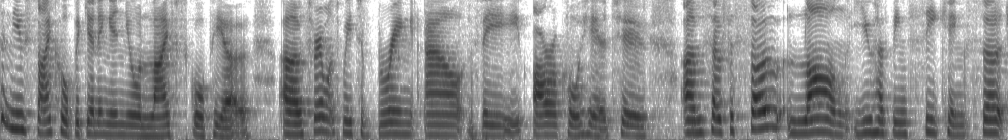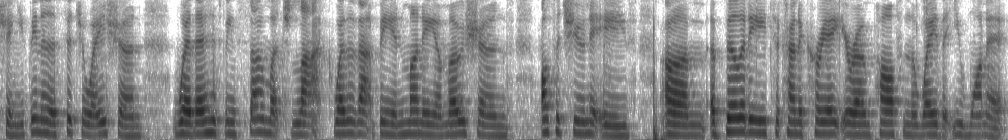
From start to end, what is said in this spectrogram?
a new cycle beginning in your life, Scorpio. Uh, Spirit wants me to bring out the oracle here too. Um, so for so long, you have been seeking, searching. You've been in a situation where there has been so much lack, whether that be in money, emotions, opportunities, um, ability to kind of create your own path in the way that you want it.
